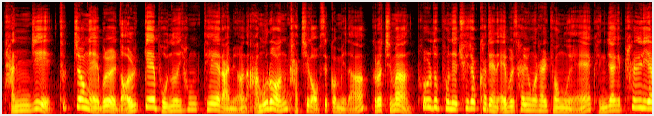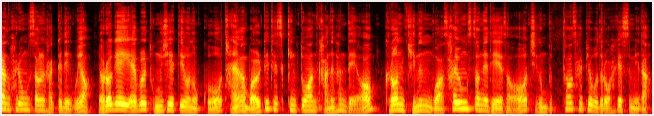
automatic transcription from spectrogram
단지 특정 앱을 넓게 보는 형태라면 아무런 가치가 없을 겁니다. 그렇지만 폴드폰에 최적화된 앱을 사용을 할 경우에 굉장히 편리한 활용성을 갖게 되고요. 여러 개의 앱을 동시에 띄워놓고 다양한 멀티태스킹 또한 가능한데요. 그런 기능과 사용성에 대해서 지금부터 살펴보도록 하겠습니다.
